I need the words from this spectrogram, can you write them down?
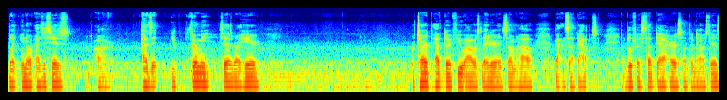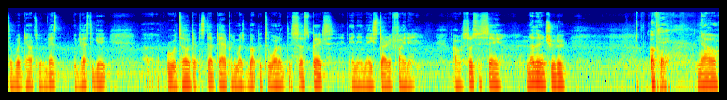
but, you know, as it says, uh, as it, you feel me, says right here, returned after a few hours later and somehow got inside the house. And Blueface stepdad heard something downstairs and went down to invest investigate. Uh, we were told that the stepdad pretty much bumped into one of the suspects and then they started fighting. I was supposed to say another intruder. Okay, now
